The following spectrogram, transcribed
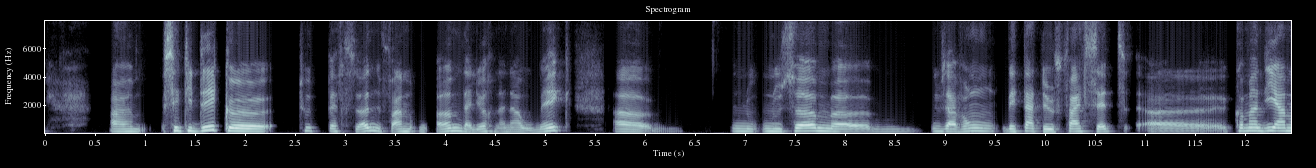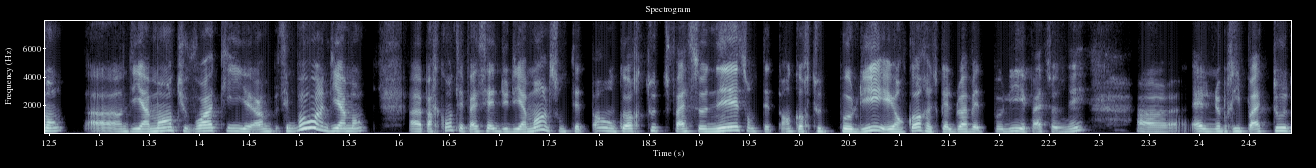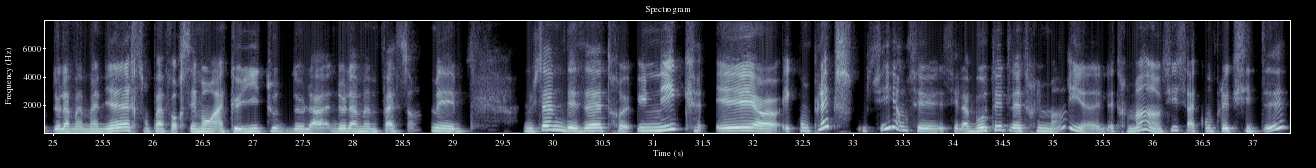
euh, cette idée que toute personne, femme ou homme, d'ailleurs, nana ou mec, nous, nous, sommes, nous avons des tas de facettes, comme un diamant un diamant, tu vois, qui c'est beau un diamant. Euh, par contre, les facettes du diamant, elles sont peut-être pas encore toutes façonnées, sont peut-être pas encore toutes polies. Et encore, est-ce qu'elles doivent être polies et façonnées? Euh, Elles ne brillent pas toutes de la même manière, sont pas forcément accueillies toutes de la, de la même façon. Mais nous sommes des êtres uniques et, euh, et complexes aussi. Hein. c'est, la beauté de l'être humain. L'être humain a aussi sa complexité.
